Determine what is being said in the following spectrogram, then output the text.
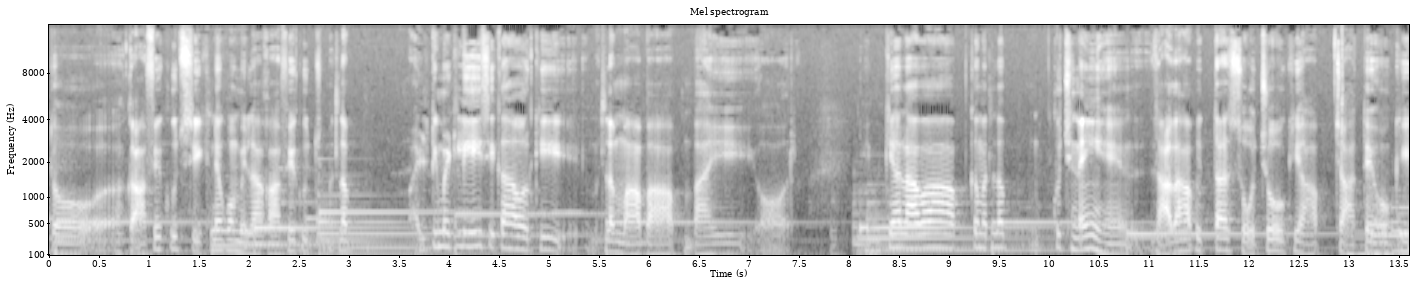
तो काफ़ी कुछ सीखने को मिला, काफ़ी कुछ मतलब अल्टीमेटली यही सीखा और कि मतलब माँ बाप भाई और इनके अलावा आपका मतलब कुछ नहीं है। ज़्यादा आप इतना सोचो कि आप चाहते हो कि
